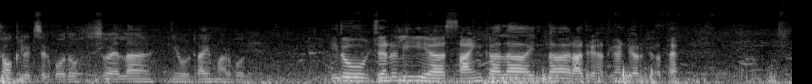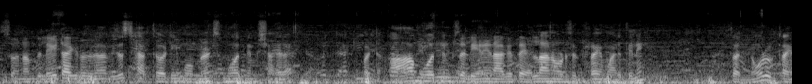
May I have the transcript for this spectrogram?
chocolates ಇರ್ಬೋದು. ಸೊ ಎಲ್ಲ ನೀವು ಟ್ರೈ ಮಾಡ್ಬೋದು. ಇದು ಜನರಲಿ ಸಾಯಂಕಾಲದಿಂದ ರಾತ್ರಿ ಹತ್ತು ಗಂಟೆವರೆಗೆ ಇರುತ್ತೆ. ಸೊ ನಮ್ಮದು ಲೇಟ್ ಆಗಿರೋದ್ರಿಂದ we just have thirty more minutes ಮೂವತ್ತು ನಿಮಿಷ ಇದೆ. ಬಟ್ ಆ ಮೂವತ್ತು ನಿಮಿಷದಲ್ಲಿ ಏನೇನಾಗುತ್ತೆ ಎಲ್ಲ ನೋಡ್ಸೋಕ್ಕೆ ಟ್ರೈ ಮಾಡ್ತೀನಿ. ಸೊ ನೋಡು ಟ್ರೈ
